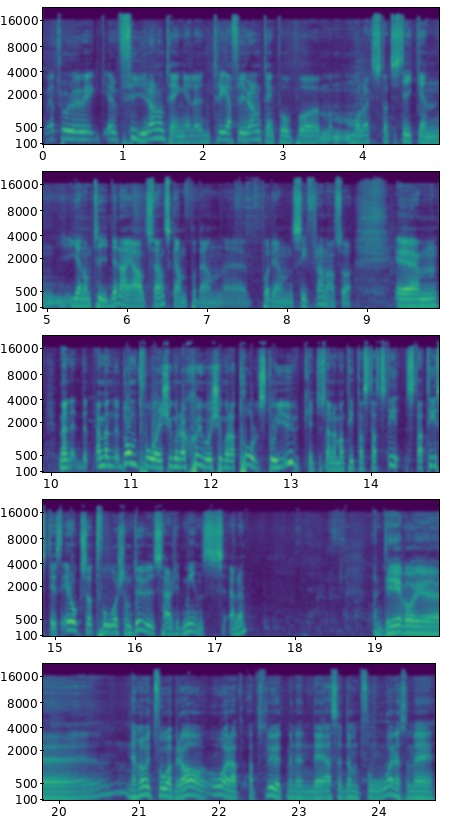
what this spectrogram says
Och jag tror det är fyra någonting, eller tre, fyra någonting på, på målvaktsstatistiken genom tiderna i Allsvenskan på den, eh, på den siffran alltså. Ehm, men, ja, men de två åren, 2007 och 2012, står ju ut lite så när man tittar stati statistiskt. Är det också två år som du särskilt minns, eller? Det var ju... Det var ju två bra år, absolut, men det, alltså de två åren som är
